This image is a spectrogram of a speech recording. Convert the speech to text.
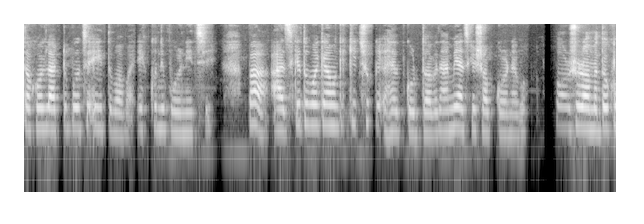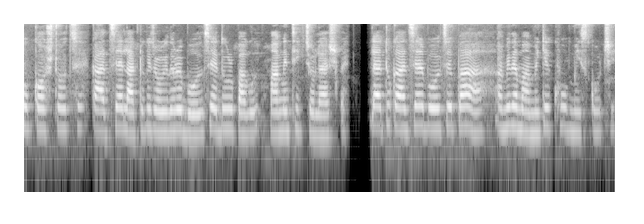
তখন লাট্টু বলছে, এই তো বাবা, এক্ষুনি পরে নিচ্ছি। বা, আজকে তোমাকে আমাকে কিছু হেল্প করতে হবে না, আমি আজকে সব করে নেব। পরশুরামে তো খুব কষ্ট হচ্ছে। কাজ যায় লাট্টুকে জড়িয়ে ধরে বলছে, দূর পাগল, মামি ঠিক চলে আসবে। লাটু কাজ যায় বলছে, পা, আমি না মামিকে খুব মিস করছি।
